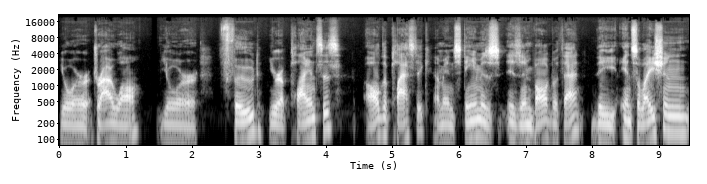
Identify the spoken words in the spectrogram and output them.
your drywall, your food, your appliances, all the plastic. I mean, steam is is involved with that. The insulation,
